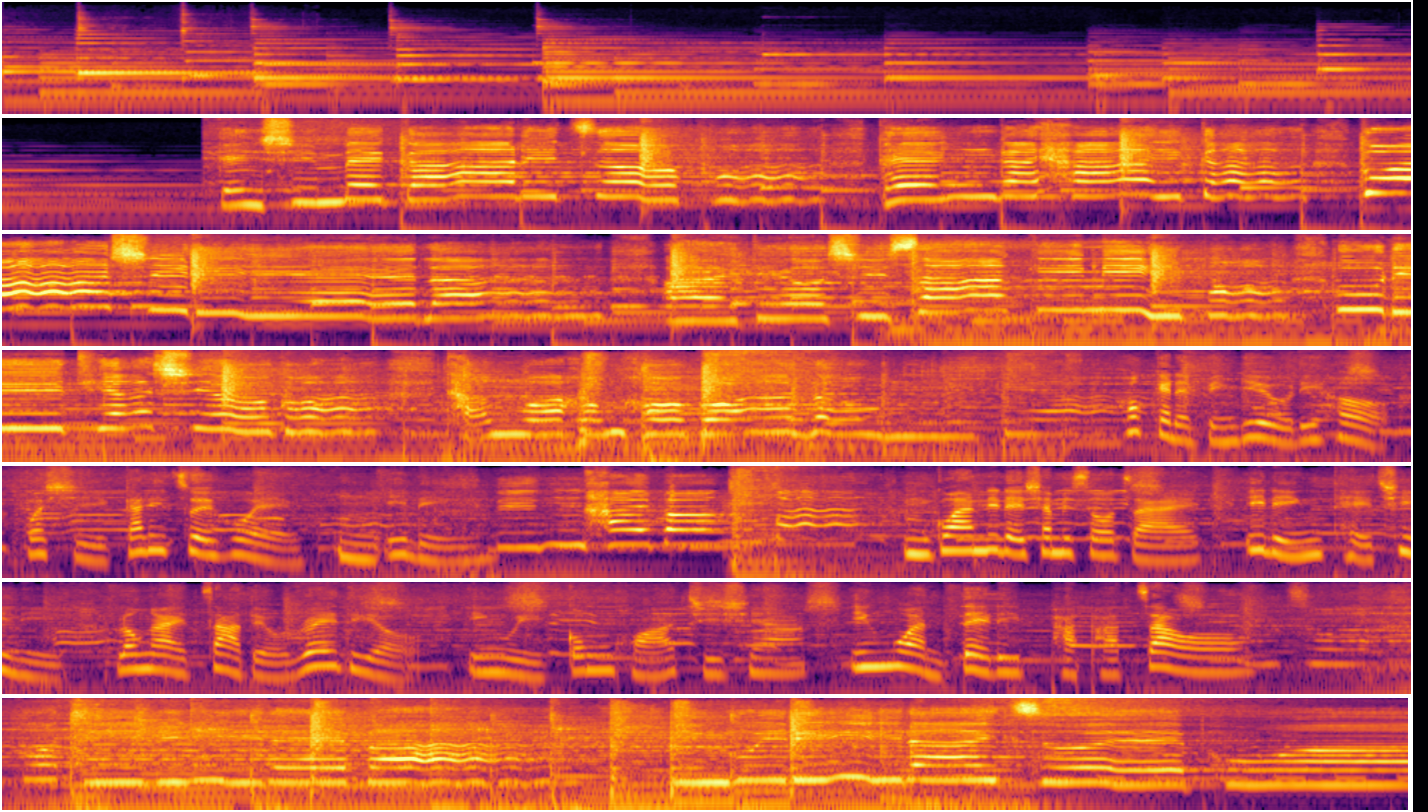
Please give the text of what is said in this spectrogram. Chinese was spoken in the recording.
真心要甲你作伴，天涯海角，我是你的人。爱就是三更暝半，有你疼惜我，窗外风雨我拢。福建的朋友你好，我是甲你做伙的黄一玲。不管你在什么所在，一零提醒你，拢爱炸着 radio，因为光滑之声永远带你啪啪走哦。因为你来作伴。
